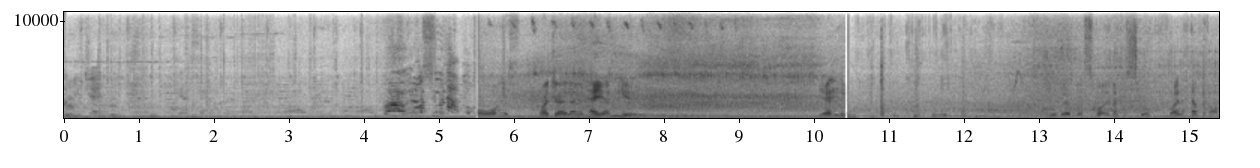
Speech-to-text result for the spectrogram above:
Wow. Ủa, ngoại trễ lên AMU. Yeah. The best spot in the school. Why the hell not?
